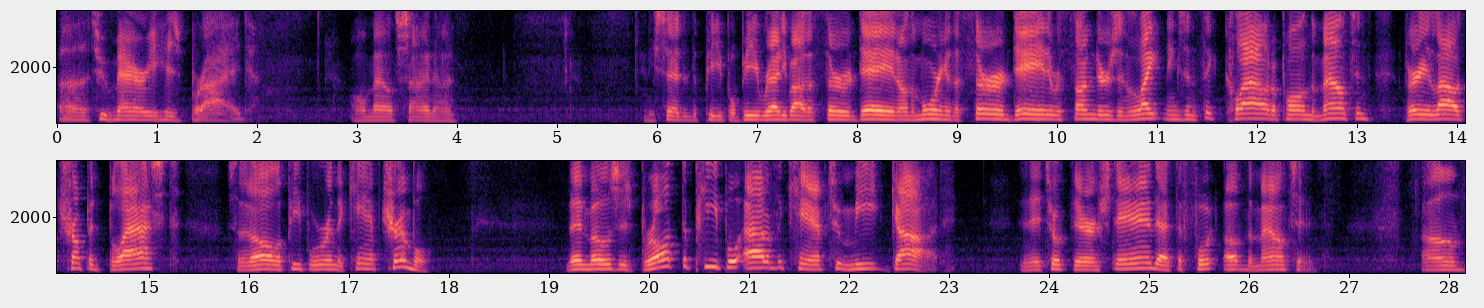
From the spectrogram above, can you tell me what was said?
uh, to marry his bride on Mount Sinai. And he said to the people, Be ready by the third day. And on the morning of the third day, there were thunders and lightnings and thick cloud upon the mountain, very loud trumpet blast, so that all the people who were in the camp trembled. Then Moses brought the people out of the camp to meet God. And they took their stand at the foot of the mountain. Um,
